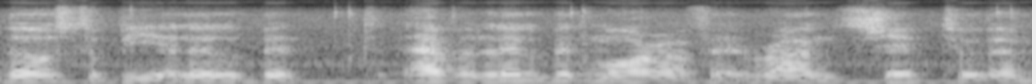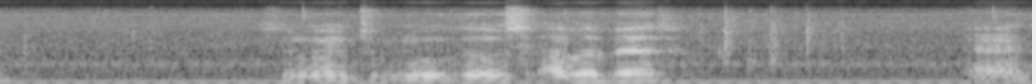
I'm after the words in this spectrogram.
those to be a little bit have a little bit more of a round shape to them. So I'm going to move those up a bit and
